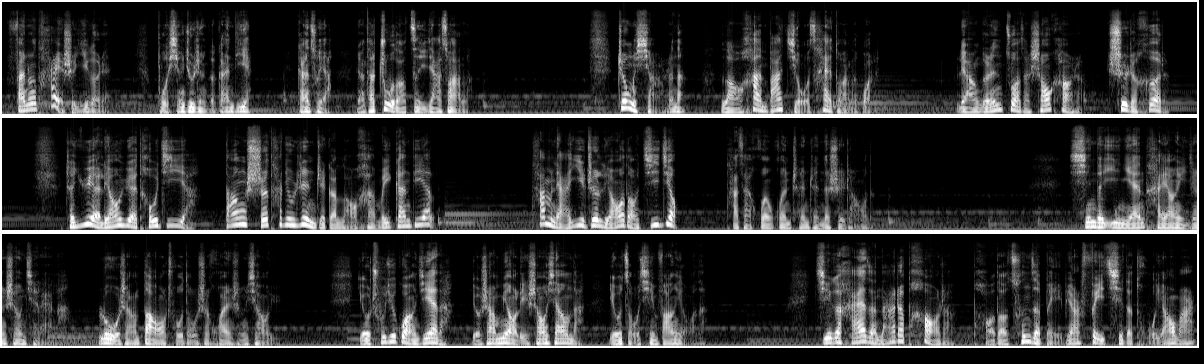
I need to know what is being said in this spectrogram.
反正他也是一个人，不行就认个干爹，干脆啊让他住到自己家算了。正想着呢，老汉把酒菜端了过来，两个人坐在烧炕上吃着喝着。这越聊越投机呀！当时他就认这个老汉为干爹了。他们俩一直聊到鸡叫，他才昏昏沉沉的睡着的。新的一年太阳已经升起来了，路上到处都是欢声笑语，有出去逛街的，有上庙里烧香的，有走亲访友的。几个孩子拿着炮仗跑到村子北边废弃的土窑玩，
